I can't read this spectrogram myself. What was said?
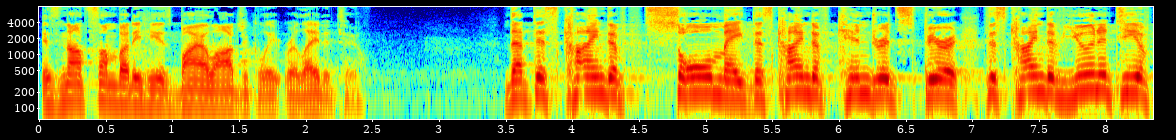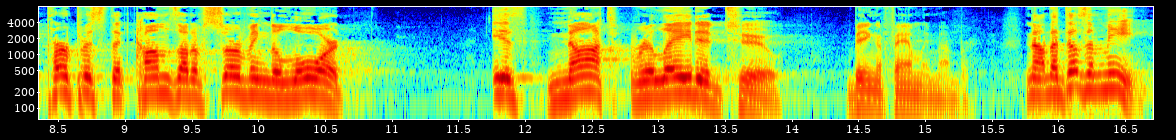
is not somebody he is biologically related to. That this kind of soulmate, this kind of kindred spirit, this kind of unity of purpose that comes out of serving the Lord is not related to being a family member. Now, that doesn't mean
